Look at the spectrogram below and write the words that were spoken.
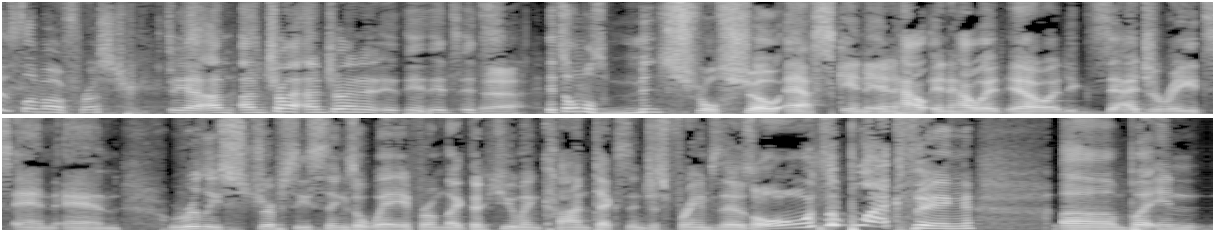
just love how frustrated. yeah I'm I'm trying I'm trying to it, it, it's it's Yeah. it's almost minstrel show esque in, in how in how it you know it exaggerates and and really strips these things away from like their human context and just frames it as oh it's a black thing, um, but in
